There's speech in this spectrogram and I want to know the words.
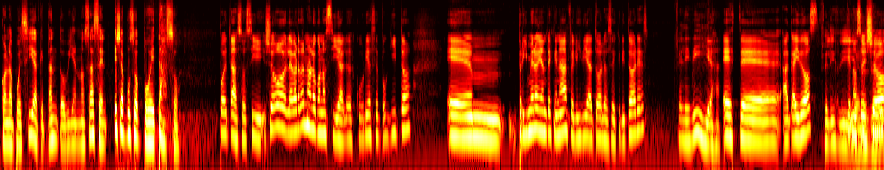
con la poesía que tanto bien nos hacen. Ella puso poetazo. Poetazo, sí. Yo la verdad no lo conocía, lo descubrí hace poquito. Em, primero y antes que nada, feliz día a todos los escritores. Feliz día. Este, acá hay dos. Feliz día. Que no soy yo.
